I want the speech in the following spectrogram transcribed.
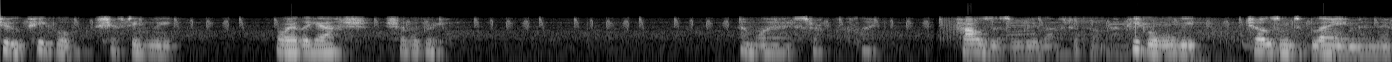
two people shifting the oily ash shall agree. And why I struck the flame. Houses will be left without them. People will be chosen to blame, and if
